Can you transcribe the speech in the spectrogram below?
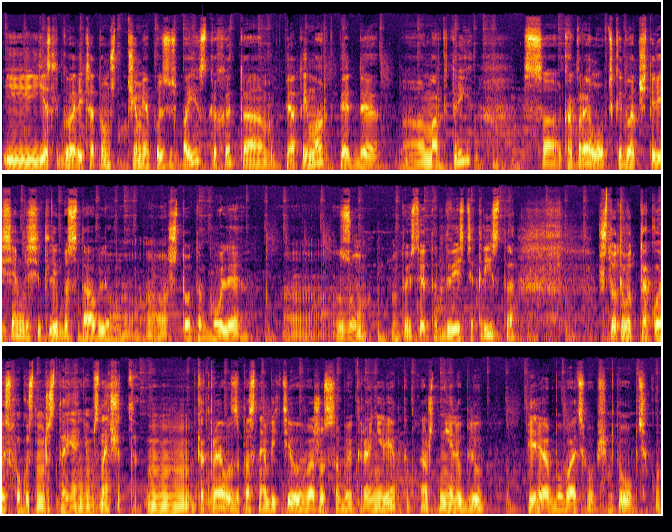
И если говорить о том, чем я пользуюсь в поездках, это 5 Mark 5D Mark III с, как правило, оптикой 2470, либо ставлю что-то более зум. Ну, то есть это 200-300, что-то вот такое с фокусным расстоянием. Значит, как правило, запасные объективы ввожу с собой крайне редко, потому что не люблю переобувать, в общем-то, оптику.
